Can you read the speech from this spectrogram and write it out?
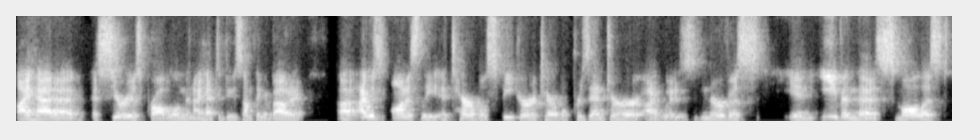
I had a, a serious problem and I had to do something about it uh, I was honestly a terrible speaker, a terrible presenter. I was nervous in even the smallest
